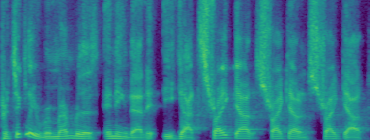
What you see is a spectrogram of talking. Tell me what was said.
particularly remember this inning that he got strikeout, strikeout, and strikeout.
